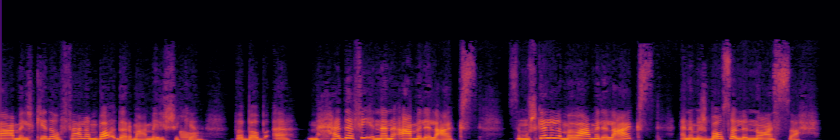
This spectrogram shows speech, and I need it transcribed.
هعمل كده وفعلا بقدر ما أعملش كده. فببقى هدفي إن أنا أعمل العكس. بس المشكلة لما بعمل العكس أنا مش بوصل للنوع الصح.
